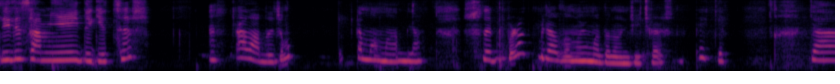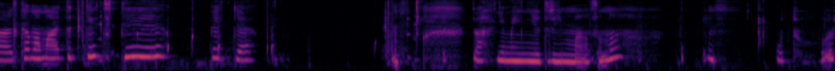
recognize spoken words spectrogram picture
Lili sen Mia'yı da getir. Al ablacığım. Tamam abla. Su da bir bırak birazdan uyumadan önce içersin. Peki. Gel tamam artık geçti. Peki. Gel yemeğini yedireyim ben sana. Otur.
